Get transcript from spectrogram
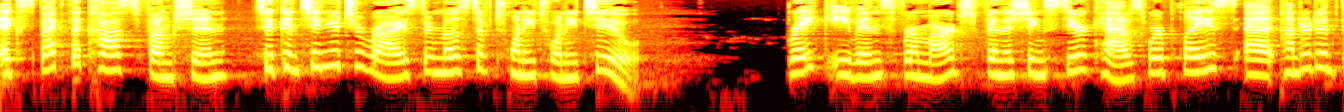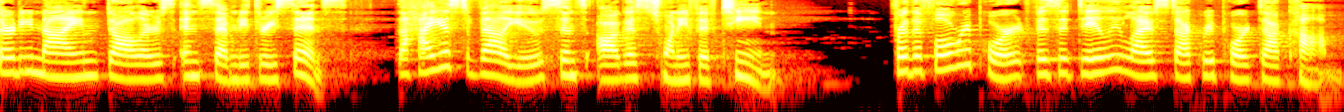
Expect the cost function to continue to rise through most of 2022. Break evens for March finishing steer calves were placed at $139.73, the highest value since August 2015. For the full report, visit dailylivestockreport.com.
